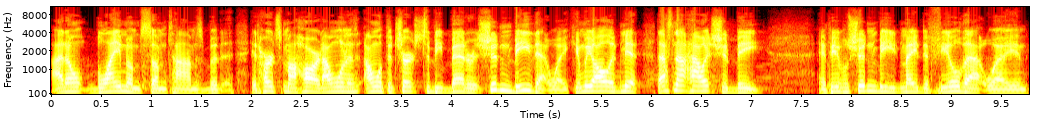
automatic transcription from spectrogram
I don't blame them sometimes, but it hurts my heart. I want to, I want the church to be better. It shouldn't be that way. Can we all admit that's not how it should be? And people shouldn't be made to feel that way. And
